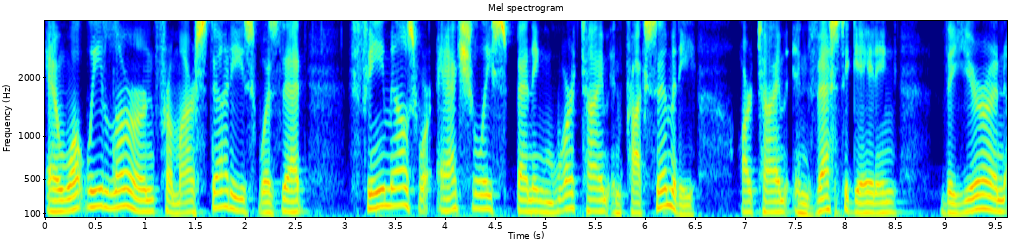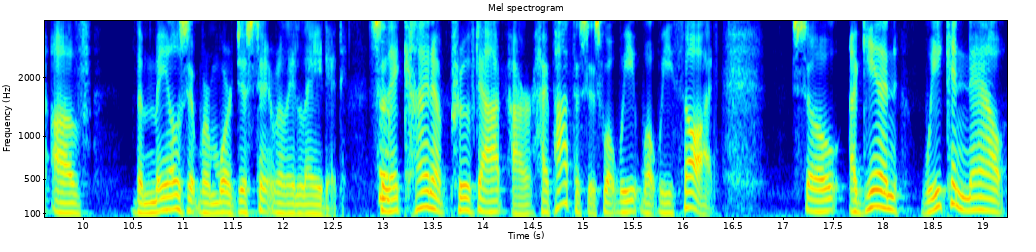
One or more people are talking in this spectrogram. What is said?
And what we learned from our studies was that females were actually spending more time in proximity, or time investigating the urine of the males that were more distantly related. So, so they kind of proved out our hypothesis, what we what we thought. So again, we can now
